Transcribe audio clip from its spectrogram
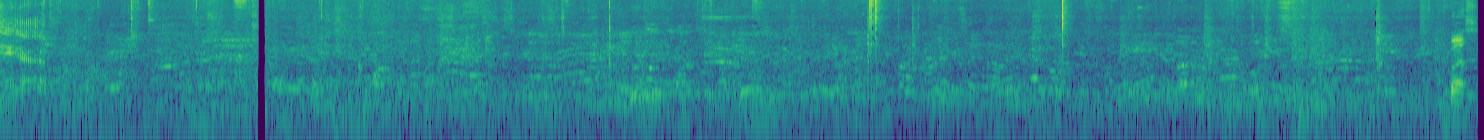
Yeah. Come on. Bus.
